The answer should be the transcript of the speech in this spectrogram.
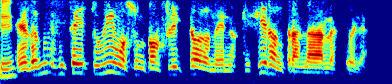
en el 2016 tuvimos un conflicto donde nos quisieron trasladar la escuela.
